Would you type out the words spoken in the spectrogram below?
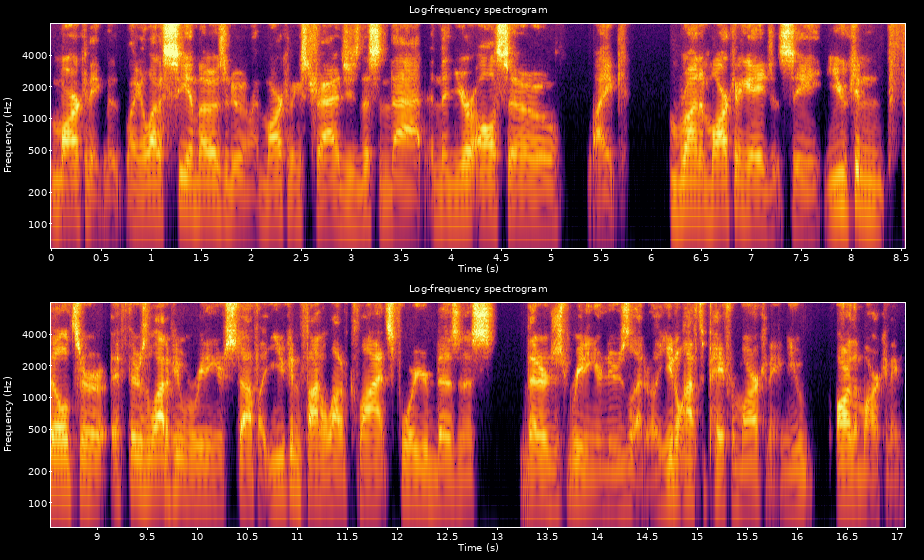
marketing, like a lot of CMOs are doing like marketing strategies, this and that, and then you're also like run a marketing agency, you can filter if there's a lot of people reading your stuff, like you can find a lot of clients for your business that are just reading your newsletter. Like you don't have to pay for marketing. You are the marketing.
